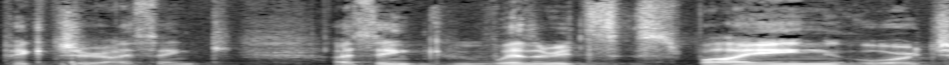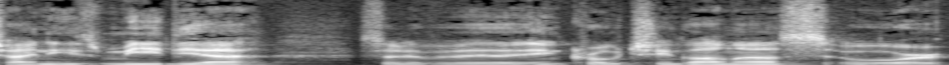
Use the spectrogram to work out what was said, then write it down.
picture, I think. I think whether it's spying or Chinese media sort of uh, encroaching on us or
